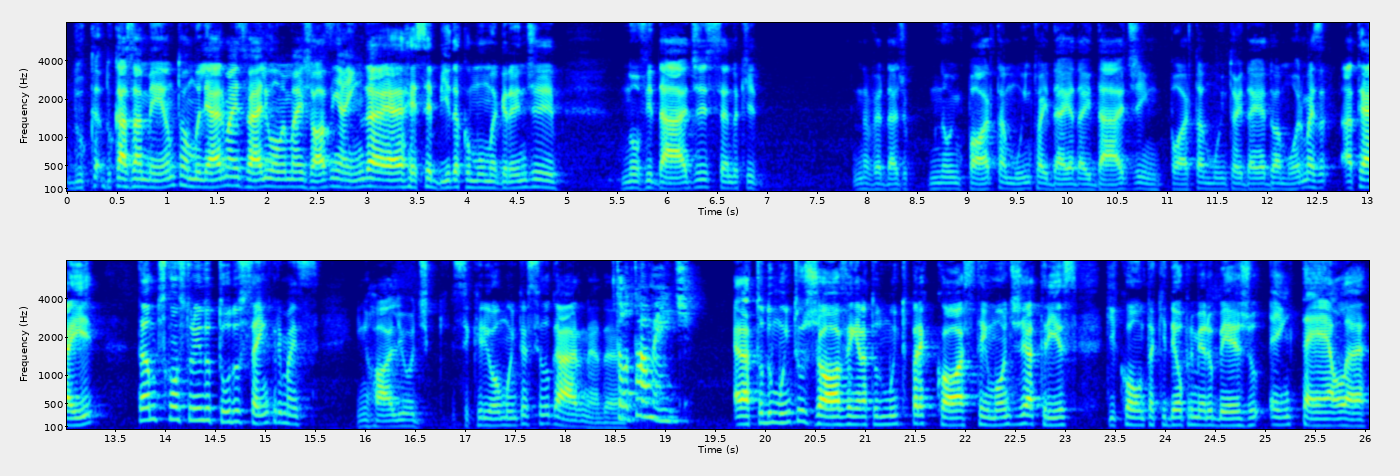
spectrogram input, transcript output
do, do casamento. A mulher mais velha e o homem mais jovem ainda é recebida como uma grande novidade, sendo que, na verdade, não importa muito a ideia da idade, importa muito a ideia do amor, mas até aí estamos desconstruindo tudo sempre, mas em Hollywood se criou muito esse lugar, né? Da... Totalmente. Era tudo muito jovem, era tudo muito precoce. Tem um monte de atriz que conta que deu o primeiro beijo em tela.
